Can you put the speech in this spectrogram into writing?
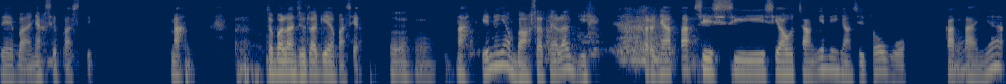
Ya banyak sih pasti. Nah, coba lanjut lagi ya Mas ya. Mm-hmm. Nah, ini yang bangsatnya lagi. Ternyata si si Xiao Chang ini yang si cowok katanya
